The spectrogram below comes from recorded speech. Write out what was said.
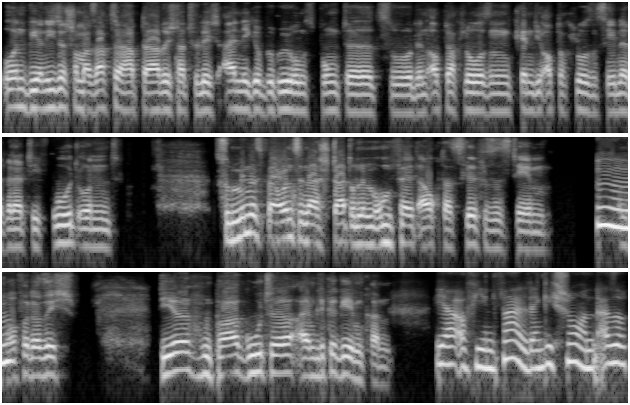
Und wie Anita schon mal sagte, habe dadurch natürlich einige Berührungspunkte zu den Obdachlosen, kenne die Obdachlosenszene relativ gut und zumindest bei uns in der Stadt und im Umfeld auch das Hilfesystem. Mhm. Und hoffe, dass ich dir ein paar gute Einblicke geben kann. Ja, auf jeden Fall, denke ich schon. Also,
